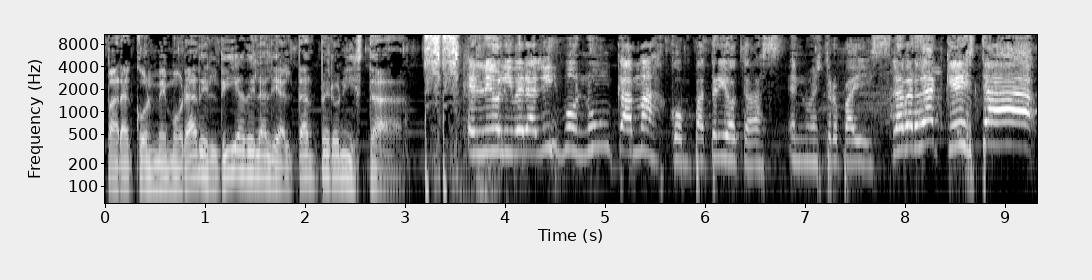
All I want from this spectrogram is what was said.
para conmemorar el Día de la Lealtad Peronista. El neoliberalismo nunca más, compatriotas, en nuestro país. La verdad que esta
